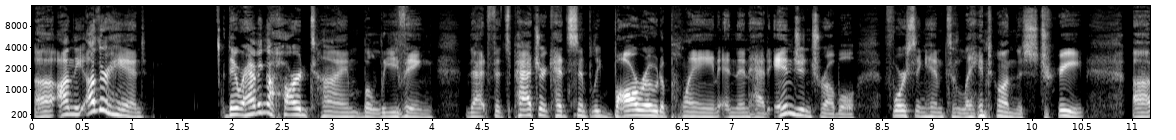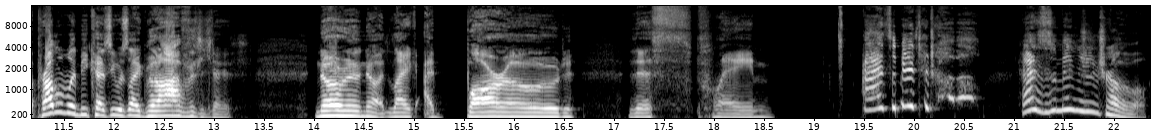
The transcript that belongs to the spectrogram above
Uh, on the other hand, they were having a hard time believing that Fitzpatrick had simply borrowed a plane and then had engine trouble, forcing him to land on the street. Uh, probably because he was like, no, no, no. Like I borrowed this plane. I had some engine trouble. Had some engine trouble.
